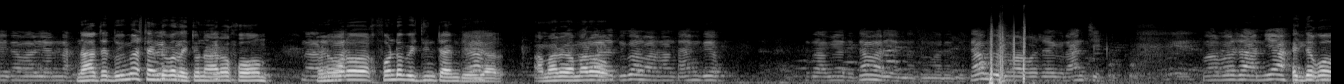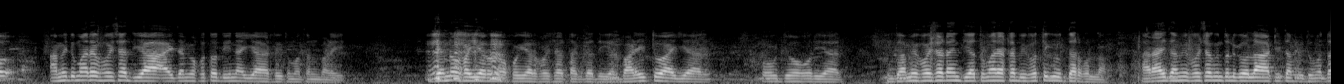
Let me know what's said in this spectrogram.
দিতাম পারি আর না। না তে দুই মাস টাইম দেবা যাইতো না আরও কম। মানে রে বা। পনেরো বিশ দিন টাইম দিয়ে আর। আমার আমারও আমার দোকান টাইম দিও। দেখো আমি তোমারে পয়সা দিয়া আজ আমি কত দিন আইয়া আর তোমার তন বাড়ি। যেন খাইয়ার ন কইয়ার পয়সা টাকা দিয়ার বাড়ি তো আইয়ার ও জো করিয়ার কিন্তু আমি পয়সাটা দিয়া তোমার একটা বিপদ থেকে উদ্ধার করলাম। আর আজ আমি পয়সা কিন্তু লিখে ওলা আটিতাম নি, তোমার তো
